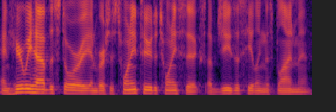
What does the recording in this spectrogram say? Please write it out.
And here we have the story in verses 22 to 26 of Jesus healing this blind man.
